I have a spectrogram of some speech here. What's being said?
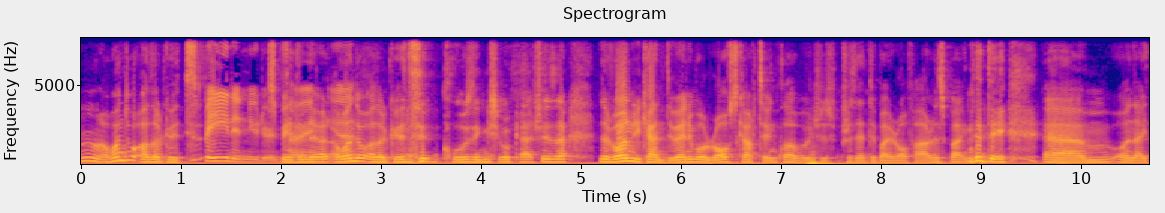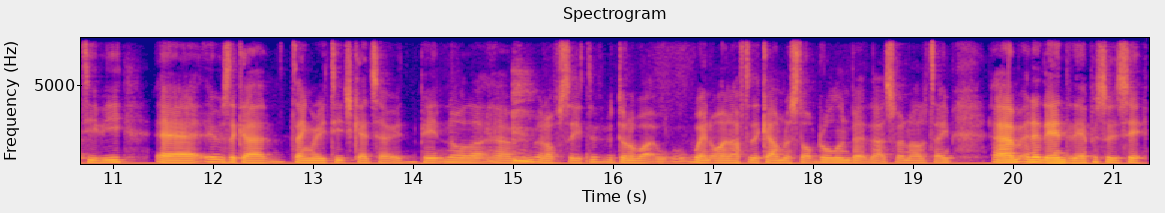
Oh, I wonder what other good spayed and neutered. spade sorry. in there. I wonder what other good closing show catches are. There's one you can't do anymore. Rolf's Cartoon Club, which was presented by Rolf Harris back in the day um, on ITV. Uh, it was like a thing where you teach kids how to paint and all that. Um, and obviously, we don't know what went on after the camera stopped rolling, but that's for another time. Um, and at the end of the episode, say,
